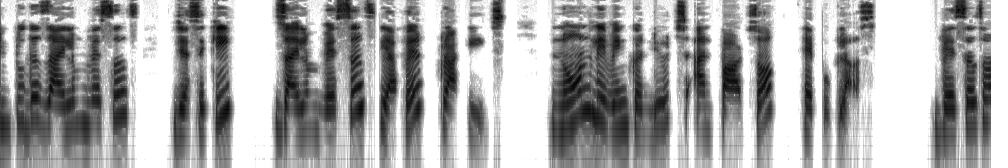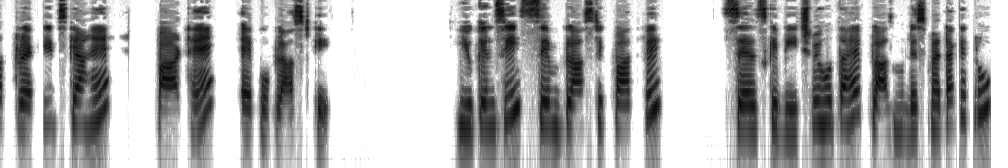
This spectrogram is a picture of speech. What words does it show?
into the xylem vessels जैसे कि जाइलम वेसल्स या फिर tracheids non living conduits and parts of apoplast vessels और ट्रैकीड्स क्या हैं? पार्ट है एपोप्लास्ट के। You can see symplastic pathway cells के बीच में होता है प्लाज्मोडेस्माटा के थ्रू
